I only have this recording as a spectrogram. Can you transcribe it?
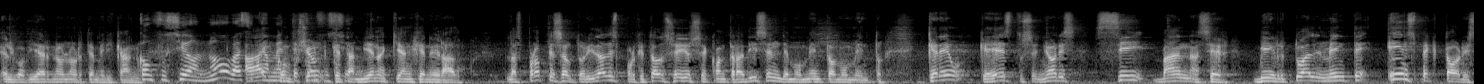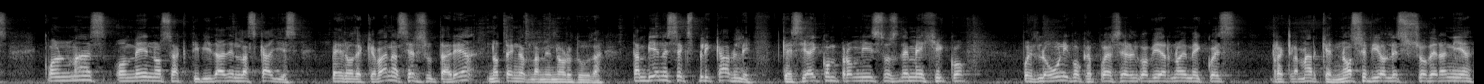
el gobierno norteamericano. Confusión, ¿no? Hay Básicamente confusión, que también aquí han generado las propias autoridades porque todos ellos se contradicen de momento a momento. Creo que estos señores sí van a ser virtualmente inspectores con más o menos actividad en las calles, pero de que van a hacer su tarea no tengas la menor duda. También es explicable que si hay compromisos de México, pues lo único que puede hacer el gobierno de México es reclamar que no se viole su soberanía,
